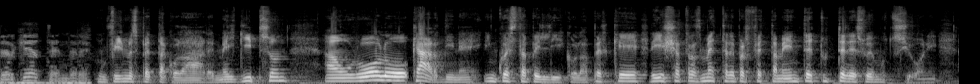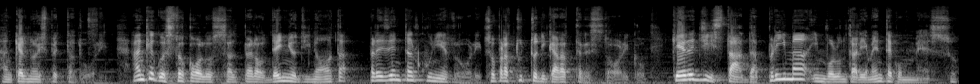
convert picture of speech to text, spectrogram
Perché attendere? Un film spettacolare. Mel Gibson ha un ruolo cardine in questa pellicola perché riesce a trasmettere perfettamente tutte le sue emozioni, anche a noi spettatori. Anche questo Colossal, però, degno di nota, presenta alcuni errori, soprattutto di carattere storico, che il regista ha dapprima involontariamente commesso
